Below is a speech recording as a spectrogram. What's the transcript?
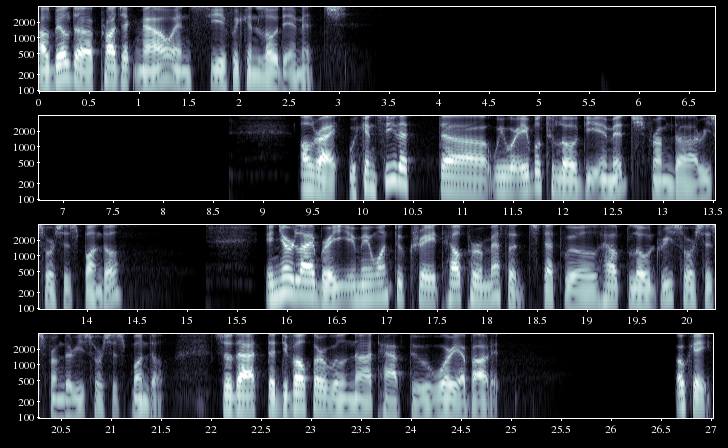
I'll build a project now and see if we can load the image. All right, we can see that uh, we were able to load the image from the resources bundle. In your library, you may want to create helper methods that will help load resources from the resources bundle so that the developer will not have to worry about it. Okay,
